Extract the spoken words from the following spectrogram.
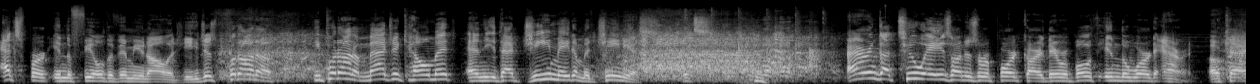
expert in the field of immunology. He just put on a he put on a magic helmet and that G made him a genius. Aaron got two A's on his report card. They were both in the word Aaron, okay?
